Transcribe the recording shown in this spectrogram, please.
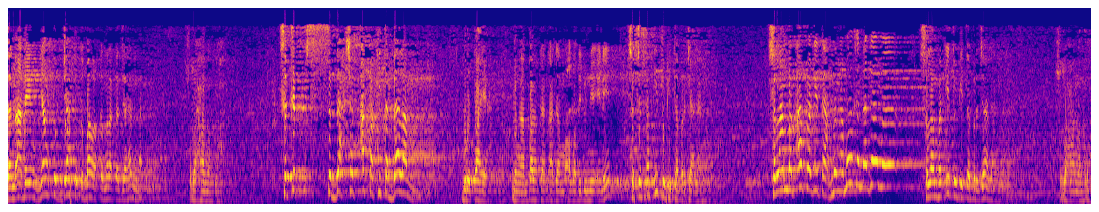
Dan ada yang nyangkut jatuh ke bawah ke neraka jahanam. Subhanallah. Sedahsyat apa kita dalam berupaya mengamalkan agama Allah di dunia ini secepat itu kita berjalan. Selambat apa kita mengamalkan agama selambat itu kita berjalan. Subhanallah.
